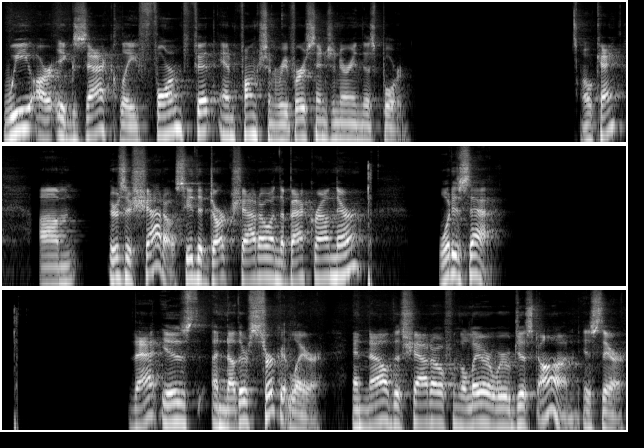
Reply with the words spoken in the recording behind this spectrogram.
We are exactly form, fit, and function reverse engineering this board. Okay. Um, there's a shadow. See the dark shadow in the background there? What is that? That is another circuit layer. And now the shadow from the layer we were just on is there.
